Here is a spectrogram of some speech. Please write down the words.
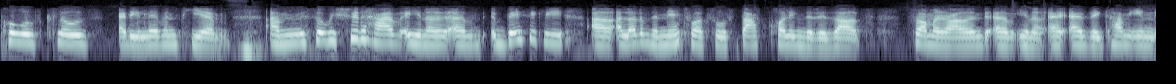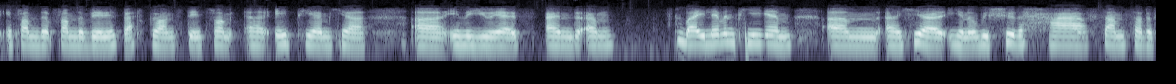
polls close at 11 p.m. Um, so we should have, you know, um, basically uh, a lot of the networks will start calling the results from around, uh, you know, as they come in from the from the various battleground states from uh, 8 p.m. here uh, in the U.S. and um, by 11 p.m. Um, uh, here, you know, we should have some sort of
